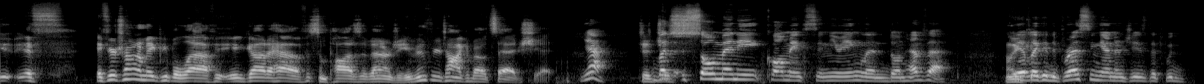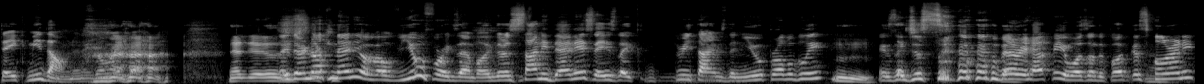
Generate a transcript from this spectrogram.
you- if if you're trying to make people laugh, you, got to have some positive energy, even if you're talking about sad shit. Yeah. Ju- But just- so many comics in New England don't have that. Like- they have like a depressing energies that would take me down, and I don't like that. Like there are not many of, of you, for example. Like there's Sunny Dennis. He's like three times than you, probably. Mm-hmm. He's like just very happy. It was on the podcast Mm. already.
